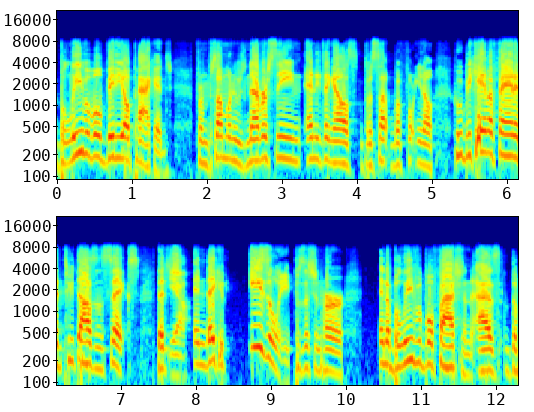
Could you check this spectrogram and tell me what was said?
believable video package from someone who's never seen anything else before, you know, who became a fan in 2006. That Yeah. and they could easily position her in a believable fashion as the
